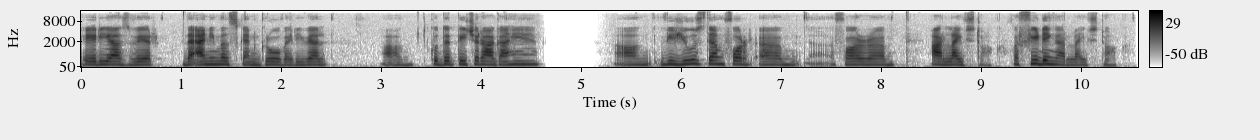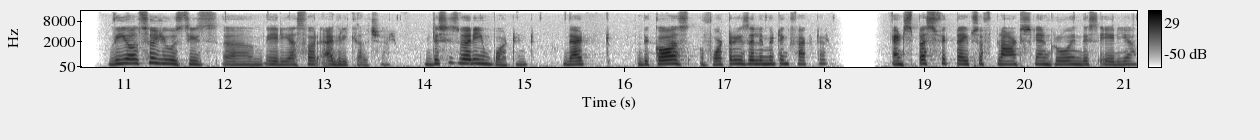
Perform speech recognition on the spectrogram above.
areas where the animals can grow very well. कुदरती चरागाहें हैं we use them for um, uh, for um, our livestock for feeding our livestock. We also use these um, areas for agriculture. This is very important that because water is a limiting factor and specific types of plants can grow in this area.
